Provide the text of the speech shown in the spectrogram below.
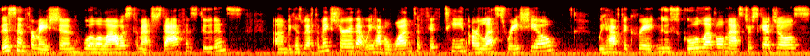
This information will allow us to match staff and students um, because we have to make sure that we have a 1 to 15 or less ratio. We have to create new school level master schedules.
